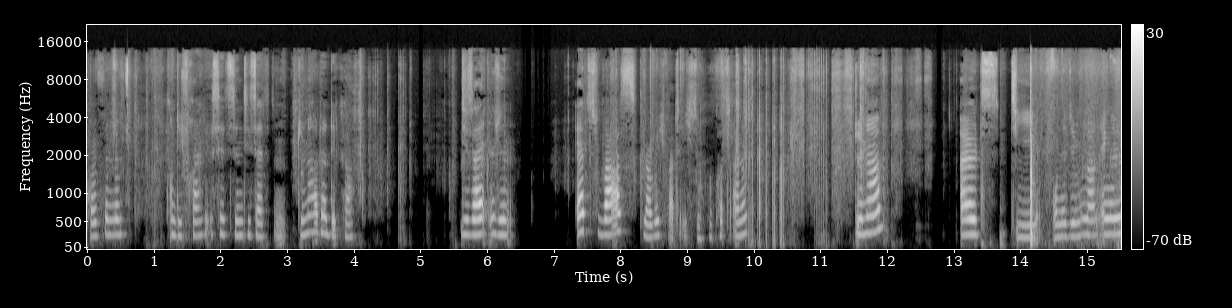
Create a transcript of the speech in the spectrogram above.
toll finde. Und die Frage ist jetzt, sind die Seiten dünner oder dicker? Die Seiten sind. Jetzt war es, glaube ich, warte, ich suche mal kurz eine. Dünner als die ohne den Engel.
